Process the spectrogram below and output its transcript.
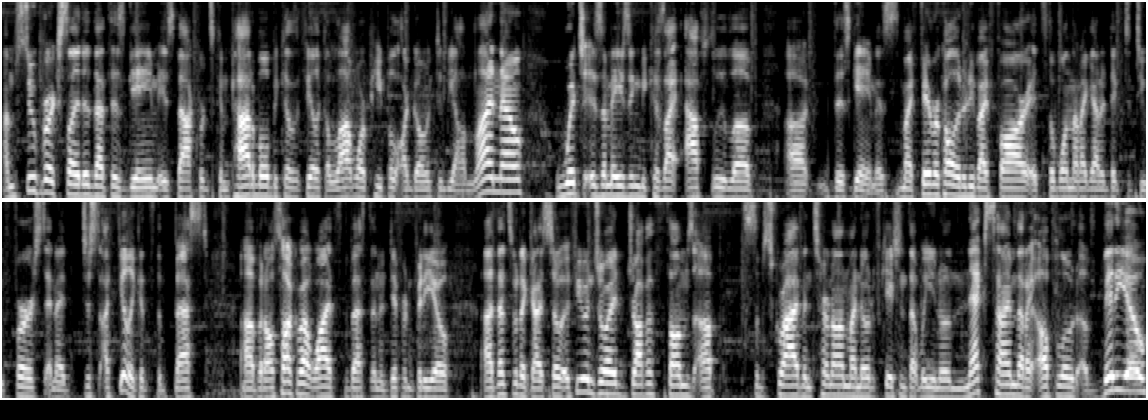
I'm super excited that this game is backwards compatible because i feel like a lot more people are going to be online now which is amazing because i absolutely love uh, this game. It's my favorite call of duty by far. It's the one that i got addicted to first and i just i feel like it's the best uh, but i'll talk about why it's the best in a different video. Uh, that's what it guys. So if you enjoyed drop a thumbs up subscribe and turn on my notifications. That way you know the next time that I upload a video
